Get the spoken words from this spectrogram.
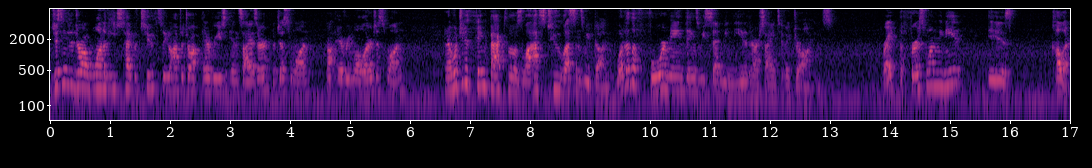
You just need to draw one of each type of tooth, so you don't have to draw every incisor, but just one. Not every molar, just one. And I want you to think back to those last two lessons we've done. What are the four main things we said we needed in our scientific drawings? Right? The first one we need is color.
